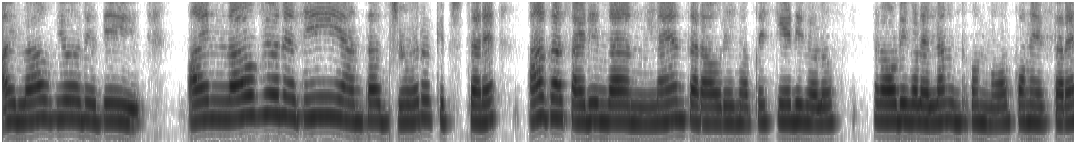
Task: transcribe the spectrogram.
ಐ ಲವ್ ಯು ನದಿ ಐ ಲವ್ ಯು ನದಿ ಅಂತ ಜೋರು ಕಿರ್ಚ್ತಾರೆ. ಆಗ ಸೈಡಿಂದ ನಯಂತರ ಅವರು ಮತ್ತೆ ಕೇಡಿಗಳು ರೌಡಿಗಳೆಲ್ಲ ನಿಂತ್ಕೊಂಡು ನೋಡ್ತಾನೆ ಇರ್ತಾರೆ.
